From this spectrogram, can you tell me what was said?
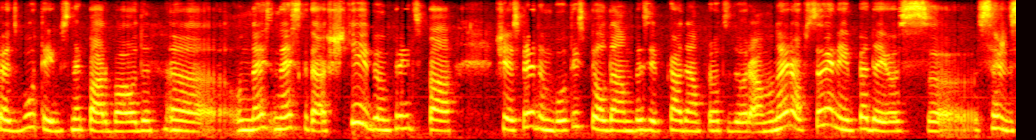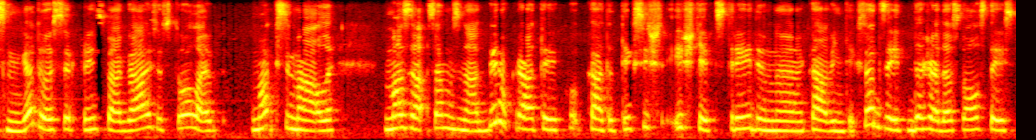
pēc būtības nepārbauda uh, un nes, neskatās šķīvi. Un, principā, šie spriedumi būtu izpildāmi bez jebkādām procedūrām. Un Eiropas Savienība pēdējos uh, 60 gados ir principā gājusi uz to, lai maksimāli mazā, samazinātu birokrātiju, kā tad tiks izšķirt strīdi un uh, kā viņi tiks atzīti dažādās valstīs,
